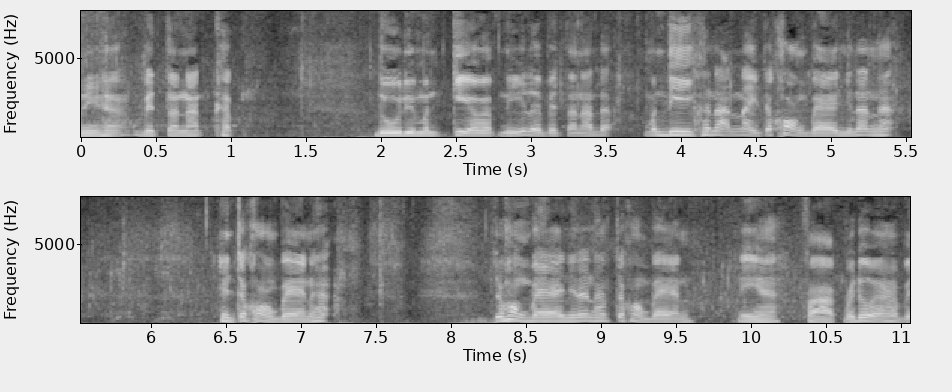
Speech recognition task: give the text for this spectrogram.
นี่ฮะเบตานัทครับ ดูดิมันเกียวแบบนี้เลยเบตานัทอะมันดีขนาดไหนเจ้าของแบรนด์อยู่นั่นฮะ เห็นเจ้าของแบรนด์นะฮะ เจ้าของแบรนด์อยู่นั่นครับ เจ้าของแบรนด์ นี่ฮะ ฝากไปด้วยครับเบ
